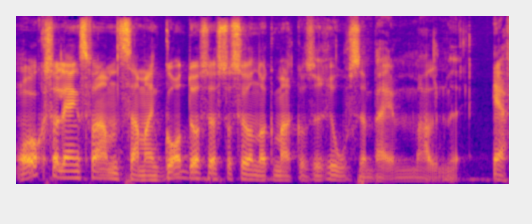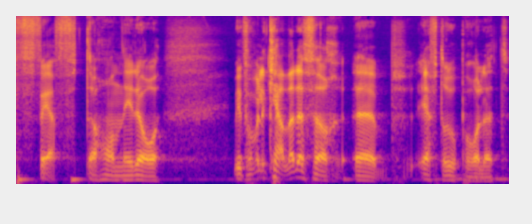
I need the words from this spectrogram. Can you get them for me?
Och också längst fram Saman Ghoddos, Östersund och Marcus Rosenberg, Malmö FF. Där har ni då vi får väl kalla det för, eh, efter uppehållet,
